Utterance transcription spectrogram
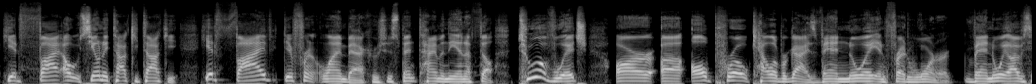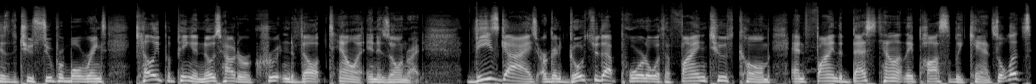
he had five. Oh, Sione Takitaki. He had five different linebackers who spent time in the NFL. Two of which are uh, all pro caliber guys, Van Noy and Fred Warner. Van Noy obviously has the two Super Bowl rings. Kelly Poppinga knows how to recruit and develop talent in his own right. These guys are going to go through that portal with a fine tooth comb and find the best talent they possibly can. So let's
